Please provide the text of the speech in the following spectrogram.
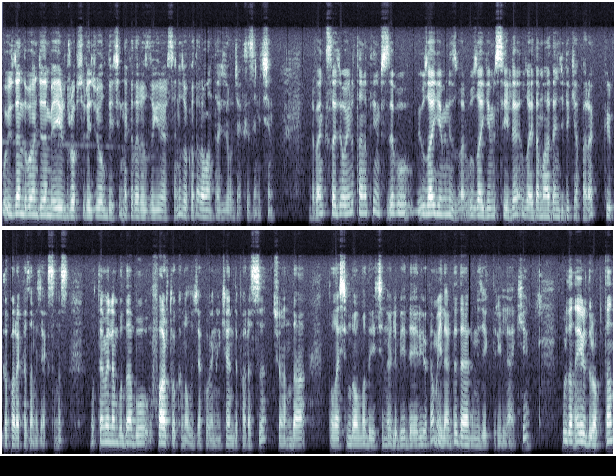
Bu yüzden de bu önceden bir airdrop süreci olduğu için ne kadar hızlı girerseniz o kadar avantajlı olacak sizin için. Ben kısaca oyunu tanıtayım size. Bu bir uzay geminiz var. Bu uzay gemisiyle uzayda madencilik yaparak kripto para kazanacaksınız. Muhtemelen bu da bu FAR token olacak oyunun kendi parası. Şu anda dolaşımda olmadığı için öyle bir değeri yok ama ileride değerlenecektir illaki. Buradan airdrop'tan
